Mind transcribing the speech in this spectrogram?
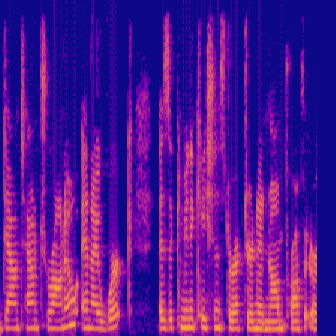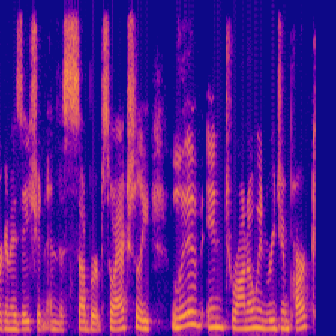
downtown Toronto and I work as a communications director in a nonprofit organization in the suburbs. So I actually live in Toronto in Regent Park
